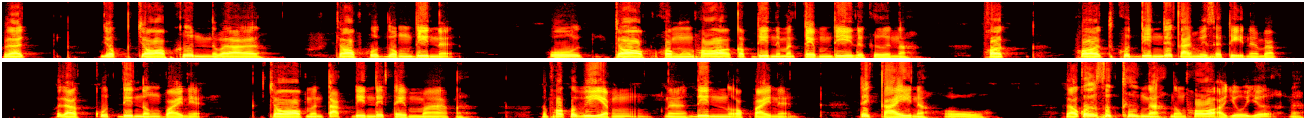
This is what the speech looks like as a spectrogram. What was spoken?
เวลายกจอบขึ้น เวลาจอบขุดลงดินเนี่ยโอ้จอบของหลวงพ่อกับดินนี่มันเต็มดีเหลือเกินนะพอพอขุดดินด้วยการมีสติเนี่ยแบบ เวลาขุดดินลงไปเนี่ย จอบมันตักดินได้เต็มมากนะ แล้วพ่อก็เวียงนะดินออกไปเนี่ย ได้ไกลนะโอ้ เราก็รู้สึกทึ่งนะหลวงพ่ออายุเยอะนะ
